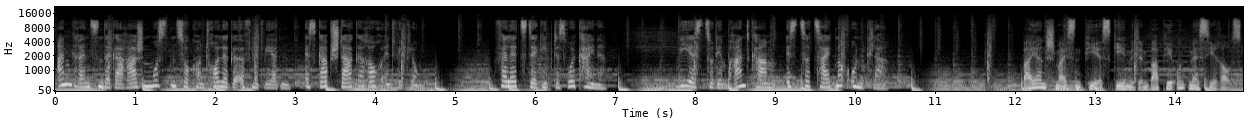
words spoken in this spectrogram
Angrenzende Garagen mussten zur Kontrolle geöffnet werden, es gab starke Rauchentwicklung. Verletzte gibt es wohl keine. Wie es zu dem Brand kam, ist zurzeit noch unklar. Bayern schmeißen PSG mit Mbappé und Messi raus.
